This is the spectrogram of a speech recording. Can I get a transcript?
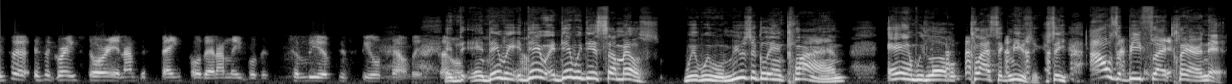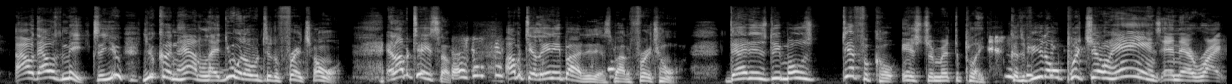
it's a it's a great story, and I'm just thankful that I'm able to, to live to still tell it. So. and, and then we and then, and then we did something else. We, we were musically inclined and we love classic music. See, I was a B flat clarinet. I, that was me. So you you couldn't handle that. You went over to the French horn. And I'm gonna tell you something. I'm gonna tell anybody this about the French horn. That is the most difficult instrument to play. Because if you don't put your hands in there right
